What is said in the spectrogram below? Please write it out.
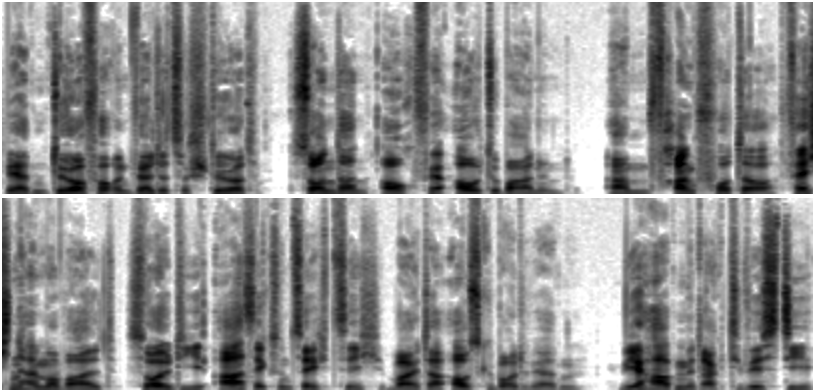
werden Dörfer und Wälder zerstört, sondern auch für Autobahnen. Am Frankfurter Fechenheimer Wald soll die A66 weiter ausgebaut werden. Wir haben mit Aktivisti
